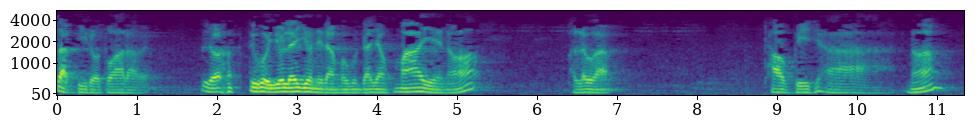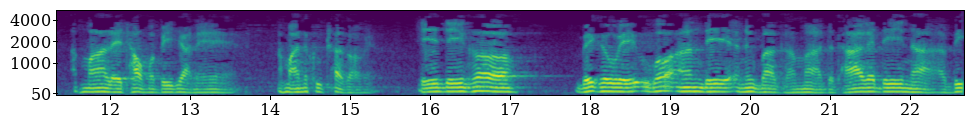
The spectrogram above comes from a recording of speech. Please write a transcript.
စပ်ပြီးတော့သွားတာပဲပြီးတော့သူ့ကိုရွလဲရွနေတာမဟုတ်ဘူးဒါကြောင့်မှားရင်တော့မလို့ကထောက်ပေးကြနော်အမှားလည်းထောက်မပေးကြနဲ့အမှားတစ်ခုထပ်သွားမယ်ဧတေခော ဘိက္ခဝေဥဘောအန္တေအနုပကမ္မတထာဂတိနာအဘိ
